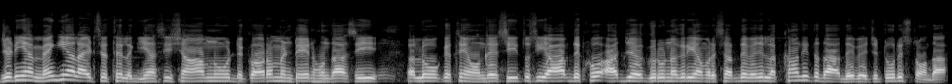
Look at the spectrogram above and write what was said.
ਜਿਹੜੀਆਂ ਮਹਿੰਗੀਆਂ ਲਾਈਟਸ ਇੱਥੇ ਲੱਗੀਆਂ ਸੀ ਸ਼ਾਮ ਨੂੰ ਡੈਕੋਰਮ ਮੇਨਟੇਨ ਹੁੰਦਾ ਸੀ ਲੋਕ ਇੱਥੇ ਆਉਂਦੇ ਸੀ। ਤੁਸੀਂ ਆਪ ਦੇਖੋ ਅੱਜ ਗੁਰੂ ਨਗਰੀ ਅੰਮ੍ਰਿਤਸਰ ਦੇ ਵਿੱਚ ਲੱਖਾਂ ਦੀ ਤਾਦਾਦ ਦੇ ਵਿੱਚ ਟੂਰਿਸਟ ਆਉਂਦਾ।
